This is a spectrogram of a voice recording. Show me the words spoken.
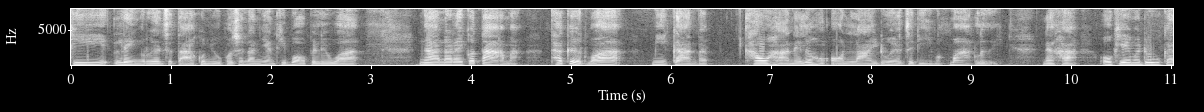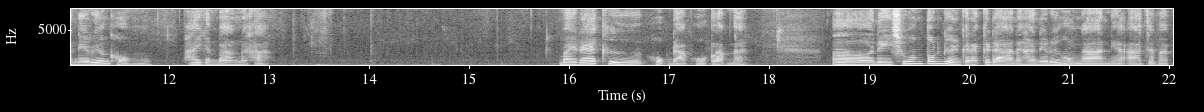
ที่เล็งเรือนชะตาคุณอยู่เพราะฉะนั้นอย่างที่บอกไปเลยว่า งานอะไรก็ตามอะถ้าเกิดว่ามีการแบบเข้าหาในเรื่องของออนไลน์ด้วยจะดีมาก ๆเลยนะคะ โอเคมาดูกันในเรื่องของไพ่กันบ้างนะคะ ใบแรกคือ 6 ดาบหัวกลับนะ ในช่วงต้นเดือนกรกฎานะคะ ในเรื่องของงานเนี่ยอาจจะแบบ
